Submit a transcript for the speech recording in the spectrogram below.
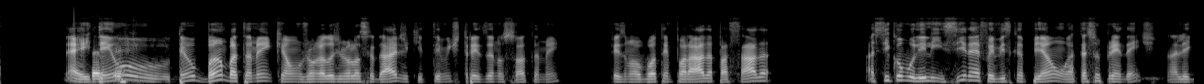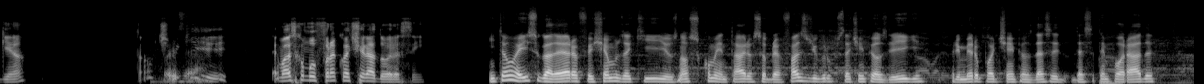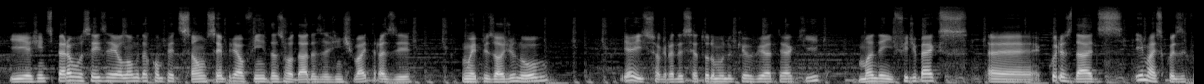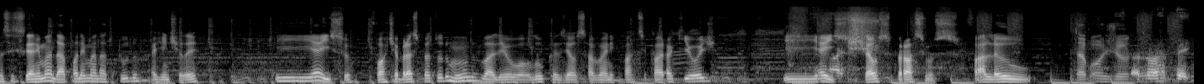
É, e tem o, tem o Bamba também, que é um jogador de velocidade, que tem 23 anos só também. Fez uma boa temporada passada. Assim como o Lille em si, né? Foi vice-campeão, até surpreendente, na Ligue 1. Então, um time é. que é mais como o franco atirador, assim. Então é isso, galera. Fechamos aqui os nossos comentários sobre a fase de grupos da Champions League, primeiro Pod Champions dessa, dessa temporada. E a gente espera vocês aí ao longo da competição. Sempre ao fim das rodadas a gente vai trazer um episódio novo. E é isso, agradecer a todo mundo que ouviu até aqui. Mandem feedbacks, é, curiosidades e mais coisas que vocês quiserem mandar. Podem mandar tudo, a gente lê. E é isso. Forte abraço para todo mundo. Valeu ao Lucas e ao Savani que participaram aqui hoje. E é isso. Até os próximos. Falou! Tamo junto. Até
